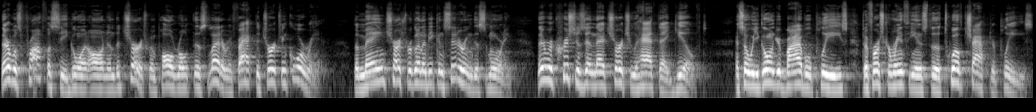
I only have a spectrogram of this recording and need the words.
There was prophecy going on in the church when Paul wrote this letter. In fact, the church in Corinth, the main church we're going to be considering this morning, there were Christians in that church who had that gift. And so, when you go in your Bible, please, to 1 Corinthians, the 12th chapter, please.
